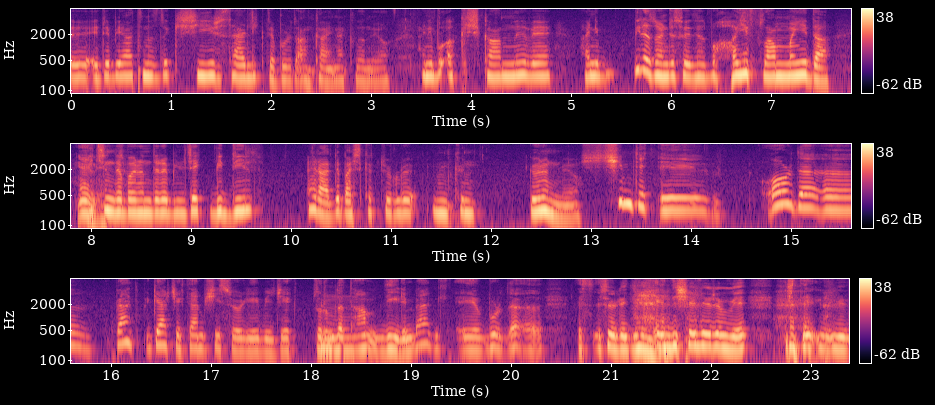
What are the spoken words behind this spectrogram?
e, edebiyatınızdaki şiirsellik de buradan kaynaklanıyor. Hani bu akışkanlığı ve hani biraz önce söylediğiniz bu hayıflanmayı da evet. içinde barındırabilecek bir dil herhalde başka türlü mümkün görünmüyor. Şimdi e, orada e, ben gerçekten bir şey söyleyebilecek durumda hmm. tam değilim. Ben e, burada e, söylediğim endişelerimi, işte e,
